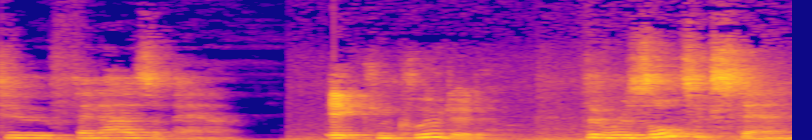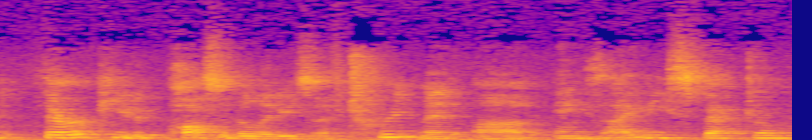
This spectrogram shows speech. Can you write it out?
to phenazepam. It concluded the results extend therapeutic possibilities of treatment of anxiety spectrum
